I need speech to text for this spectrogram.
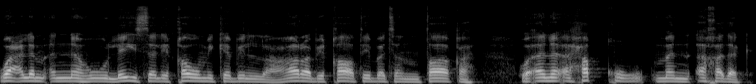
واعلم أنه ليس لقومك بالعرب قاطبة طاقة وأنا أحق من أخذك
